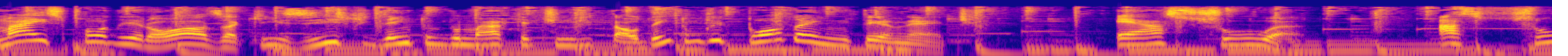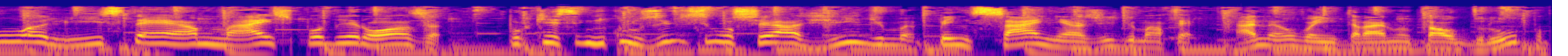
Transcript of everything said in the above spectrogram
mais poderosa que existe dentro do marketing digital, dentro de toda a internet? É a sua. A sua lista é a mais poderosa. Porque, inclusive, se você agir de pensar em agir de má fé, ah, não, vou entrar no tal grupo,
